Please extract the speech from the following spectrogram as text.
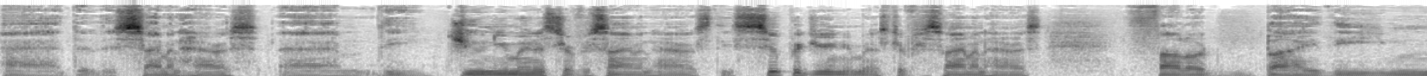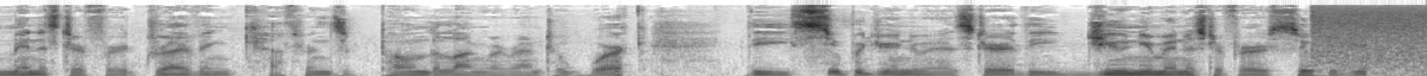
Uh, there's Simon Harris, um, the junior minister for Simon Harris, the super junior minister for Simon Harris, followed by the minister for driving Katherine's Zappone the long way around to work the Super Junior Minister, the Junior Minister for Super Junior.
